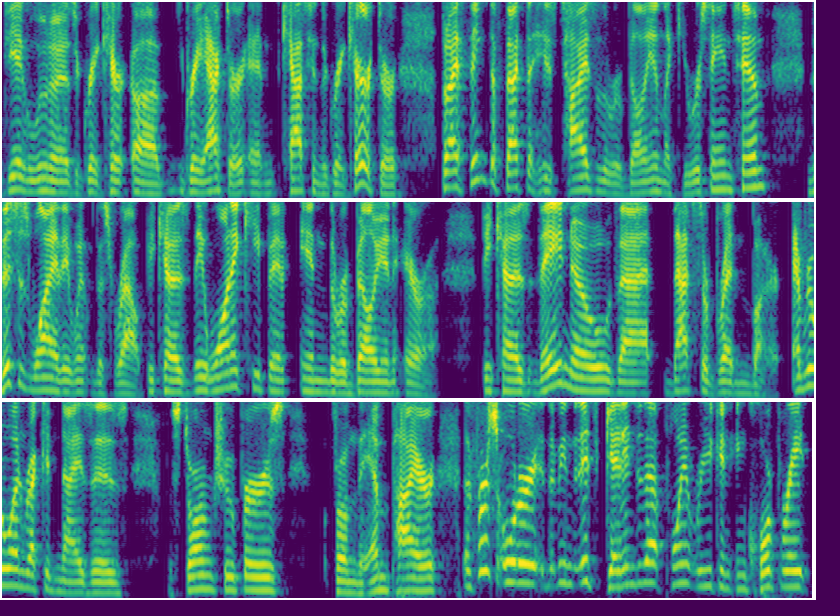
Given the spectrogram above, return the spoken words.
Diego Luna is a great char- uh, great actor, and Cassian's a great character. But I think the fact that his ties to the rebellion, like you were saying, Tim, this is why they went this route because they want to keep it in the rebellion era because they know that that's their bread and butter. Everyone recognizes the stormtroopers from the empire the first order i mean it's getting to that point where you can incorporate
